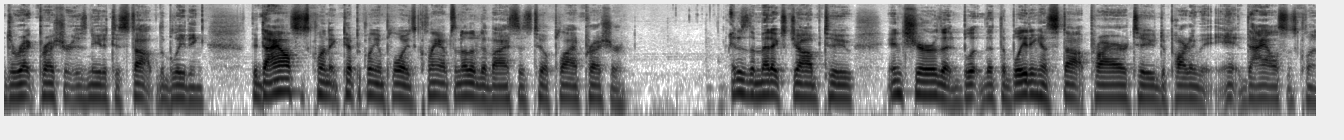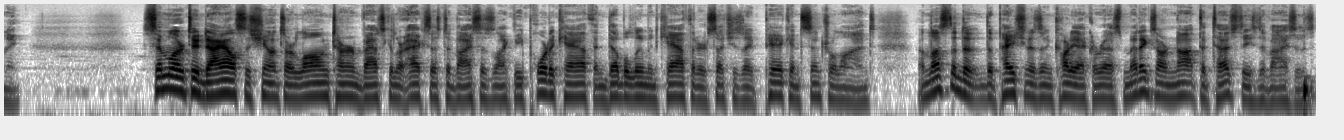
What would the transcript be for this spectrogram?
direct pressure is needed to stop the bleeding. The dialysis clinic typically employs clamps and other devices to apply pressure. It is the medic's job to ensure that ble- that the bleeding has stopped prior to departing the eh, dialysis clinic. Similar to dialysis shunts are long-term vascular access devices like the portacath and double lumen catheters such as a PICC and central lines. Unless the, the patient is in cardiac arrest, medics are not to touch these devices.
